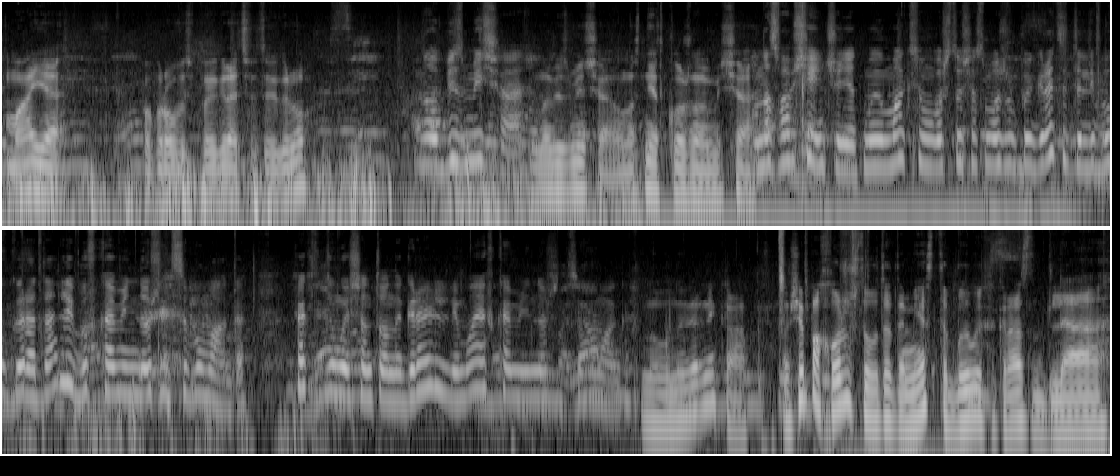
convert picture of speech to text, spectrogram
Майя, попробовать поиграть в эту игру. Но без мяча. Но без мяча. У нас нет кожаного мяча. У нас вообще ничего нет. Мы максимум во что сейчас можем поиграть, это либо в города, либо в камень, ножницы, бумага. Как ты думаешь, Антон, играли ли мы в камень, ножницы, бумага? Ну, наверняка. Вообще похоже, что вот это место было как раз для,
